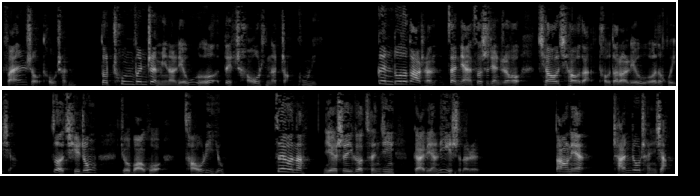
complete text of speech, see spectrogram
反手投诚，都充分证明了刘娥对朝廷的掌控力。更多的大臣在两次事件之后，悄悄的投到了刘娥的麾下，这其中就包括曹利用。这个呢，也是一个曾经改变历史的人。当年澶州城下，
